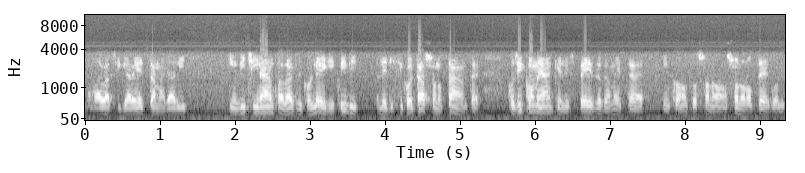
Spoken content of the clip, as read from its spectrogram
fumare la sigaretta, magari in vicinanza ad altri colleghi, quindi le difficoltà sono tante, così come anche le spese da mettere in conto sono, sono notevoli.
